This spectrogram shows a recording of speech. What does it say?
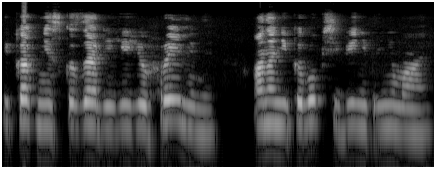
И, как мне сказали ее фрейлины, она никого к себе не принимает.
